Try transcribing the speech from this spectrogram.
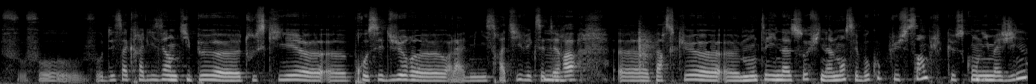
faut, faut- faut désacraliser un petit peu euh, tout ce qui est euh, euh, procédure euh, voilà, administrative, etc. Euh, parce que monter une asso, finalement, c'est beaucoup plus simple que ce qu'on imagine.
